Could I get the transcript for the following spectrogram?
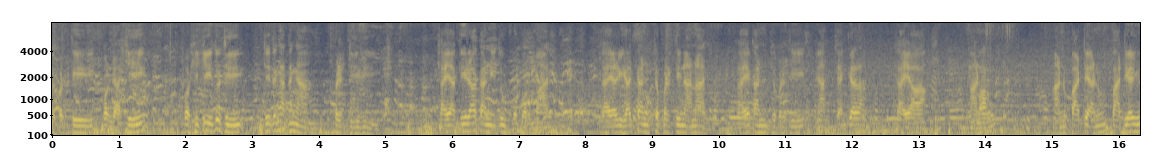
Seperti fondasi. Posisi itu di di tengah-tengah berdiri. Saya kira kan itu bokor emas saya lihat kan seperti nanas. Saya kan seperti ya jengkel lah. Saya anu anu pade anu pade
